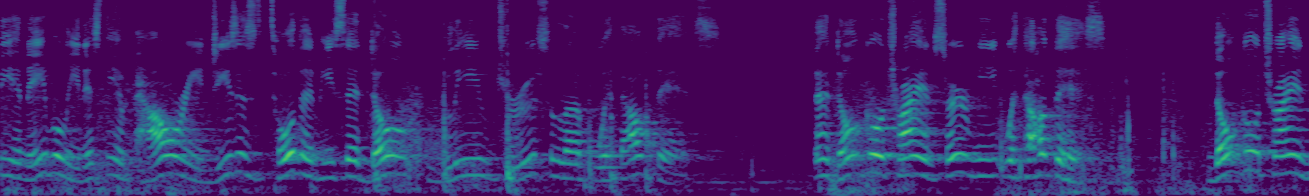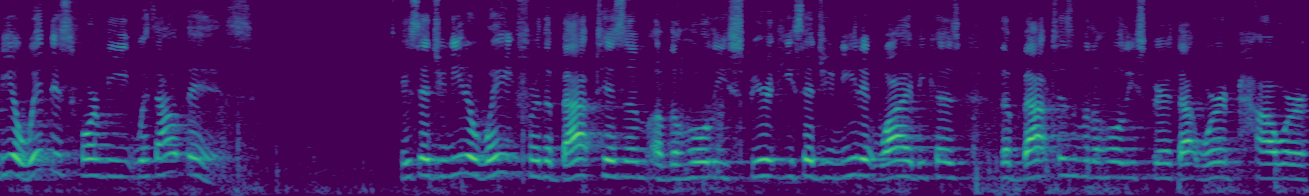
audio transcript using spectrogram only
the enabling, it's the empowering. Jesus told them, He said, Don't leave Jerusalem without this. Man, don't go try and serve me without this. Don't go try and be a witness for me without this. He said, You need to wait for the baptism of the Holy Spirit. He said, You need it. Why? Because the baptism of the Holy Spirit, that word power,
